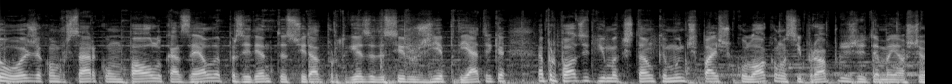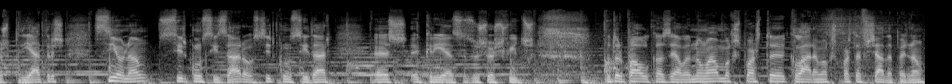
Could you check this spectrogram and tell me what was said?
Estou hoje a conversar com Paulo Casella, presidente da Sociedade Portuguesa de Cirurgia Pediátrica, a propósito de uma questão que muitos pais colocam a si próprios e também aos seus pediatras, sim ou não circuncisar ou circuncidar as crianças, os seus filhos. Dr. Paulo Casella, não há uma resposta clara, uma resposta fechada, pois não?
